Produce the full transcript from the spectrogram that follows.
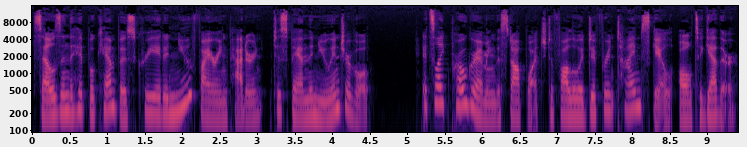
cells in the hippocampus create a new firing pattern to span the new interval. It's like programming the stopwatch to follow a different time scale altogether.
